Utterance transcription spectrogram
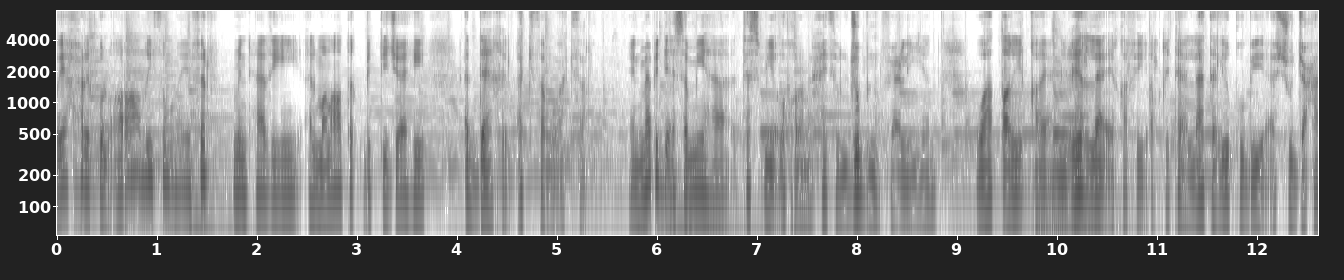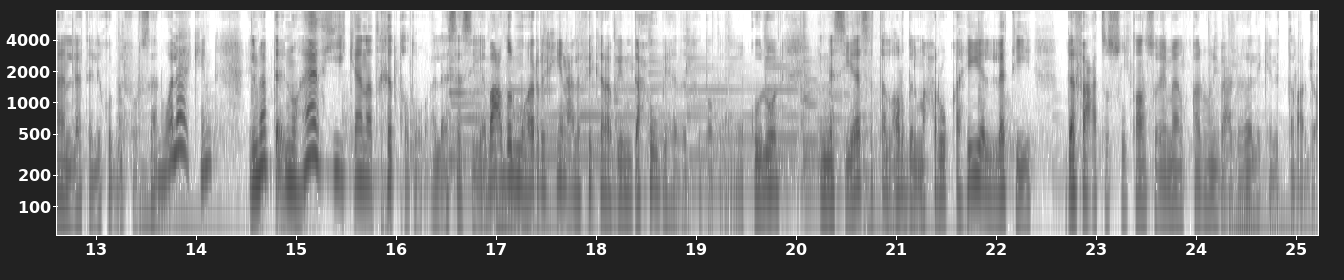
ويحرق الأراضي ثم يفر من هذه المناطق باتجاه الداخل أكثر وأكثر. يعني ما بدي أسميها تسمية أخرى من حيث الجبن فعليا وطريقة يعني غير لائقة في القتال لا تليق بالشجعان لا تليق بالفرسان. ولكن المبدأ إنه هذه كانت خطته الأساسية. بعض المؤرخين على فكرة بيمدحوه بهذه الخطط. يعني يقولون إن سياسة الأرض المحروقة هي التي دفعت السلطان سليمان القانوني بعد ذلك للتراجع.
